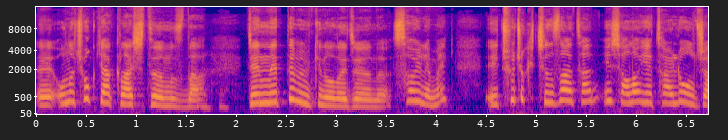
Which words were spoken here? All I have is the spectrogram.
e, ona çok yaklaştığımızda cennette mümkün olacağını söylemek e, çocuk için zaten inşallah yeterli olacaktır.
